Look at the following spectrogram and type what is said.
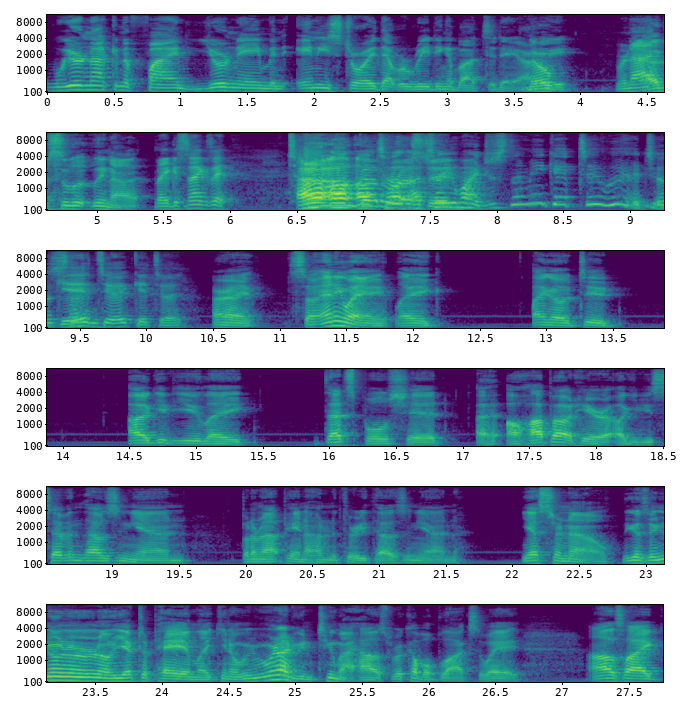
We're not gonna find your name in any story that we're reading about today, are Nope. we? We're not. Absolutely not. like it's not gonna say. I'll, I'll, tell, I'll tell you why. Just let me get to it. Just Get me- to it. Get to it. All right. So anyway, like, I go, dude. I'll give you like, that's bullshit. I, I'll hop out here. I'll give you seven thousand yen, but I'm not paying one hundred thirty thousand yen. Yes or no? He goes, like, no, no, no, no. You have to pay. And like, you know, we're not even to my house. We're a couple blocks away. I was like,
